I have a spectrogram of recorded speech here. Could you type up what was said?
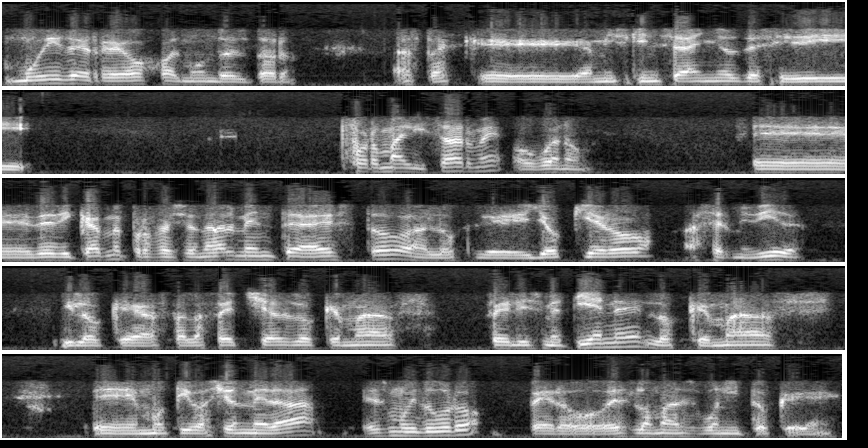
muy de reojo al mundo del toro. hasta que a mis 15 años decidí formalizarme, o bueno, eh, dedicarme profesionalmente a esto, a lo que yo quiero hacer mi vida y lo que hasta la fecha es lo que más feliz me tiene, lo que más eh, motivación me da. Es muy duro, pero es lo más bonito que,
